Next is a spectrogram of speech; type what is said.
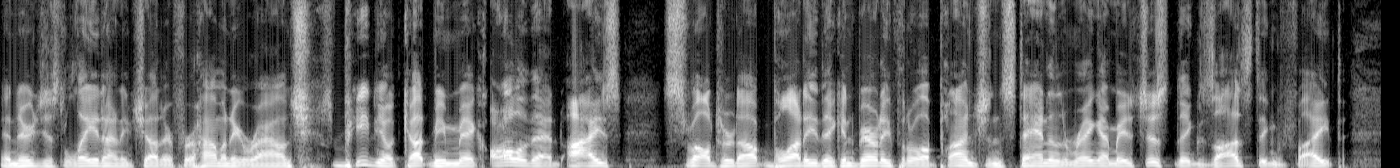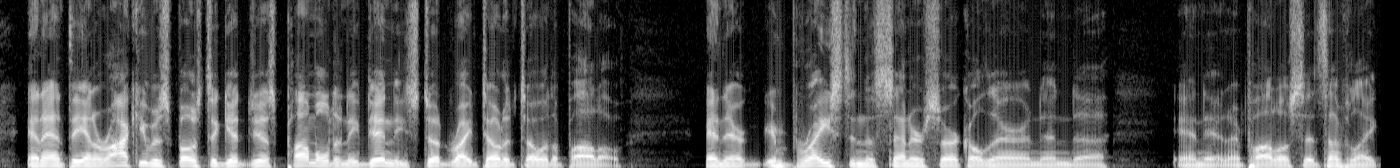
and they're just laid on each other for how many rounds? You know, cut me, Mick. All of that, eyes sweltered up, bloody. They can barely throw a punch and stand in the ring. I mean, it's just an exhausting fight. And at the end, Rocky was supposed to get just pummeled, and he didn't. He stood right toe to toe with Apollo, and they're embraced in the center circle there. And then, uh, and, and Apollo said something like,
